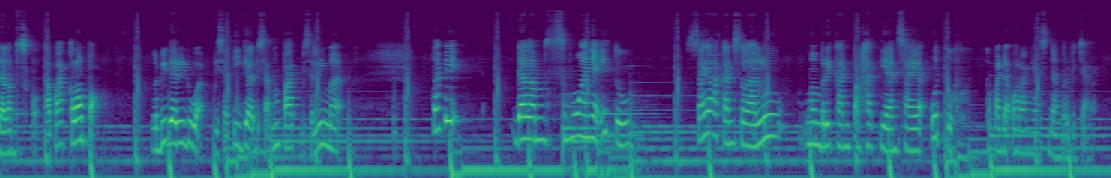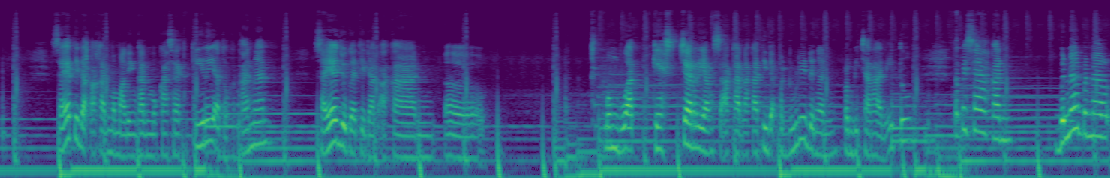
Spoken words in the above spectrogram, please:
dalam apa kelompok lebih dari dua, bisa tiga, bisa empat, bisa lima. Tapi dalam semuanya itu, saya akan selalu memberikan perhatian saya utuh kepada orang yang sedang berbicara. Saya tidak akan memalingkan muka saya ke kiri atau ke kanan, saya juga tidak akan uh, membuat gesture yang seakan-akan tidak peduli dengan pembicaraan itu, tapi saya akan benar-benar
